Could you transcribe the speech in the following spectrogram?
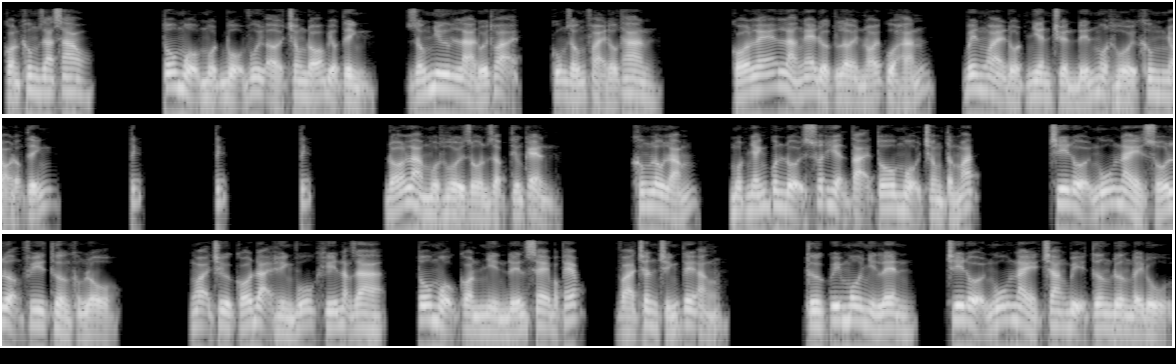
Còn không ra sao? Tô mộ một bộ vui ở trong đó biểu tình, giống như là đối thoại, cũng giống phải đấu than. Có lẽ là nghe được lời nói của hắn, bên ngoài đột nhiên truyền đến một hồi không nhỏ động tĩnh. Tích tích tích. Đó là một hồi dồn dập tiếng kèn không lâu lắm, một nhánh quân đội xuất hiện tại tô mộ trong tầm mắt. Chi đội ngũ này số lượng phi thường khổng lồ. Ngoại trừ có đại hình vũ khí nặng ra, tô mộ còn nhìn đến xe bọc thép và chân chính tê ẳng. Từ quy mô nhìn lên, chi đội ngũ này trang bị tương đương đầy đủ.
